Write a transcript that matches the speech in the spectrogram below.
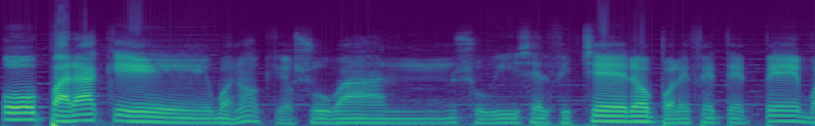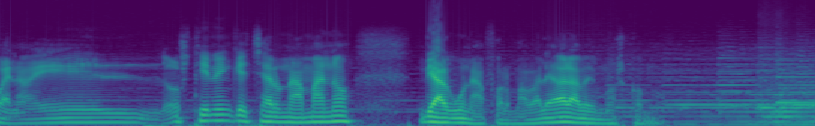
o para que, bueno, que os suban, subís el fichero por FTP, bueno, os tienen que echar una mano de alguna forma, ¿vale? Ahora vemos cómo.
